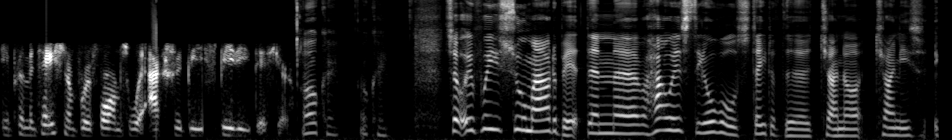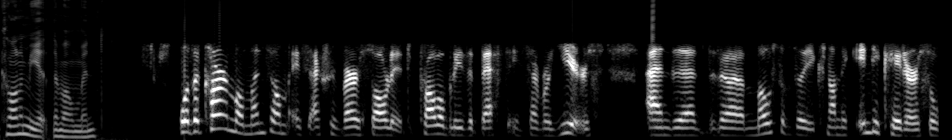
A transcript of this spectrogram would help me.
implementation of reforms will actually be speedy this year. Okay, okay. So, if we zoom out a bit, then uh, how is the overall state of the China Chinese economy at the moment? Well, the current momentum is actually very solid, probably the best in several years. And uh, the, most of the economic indicators so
